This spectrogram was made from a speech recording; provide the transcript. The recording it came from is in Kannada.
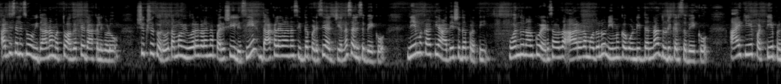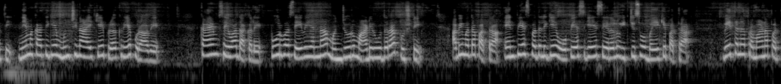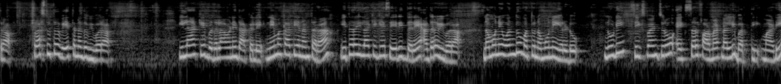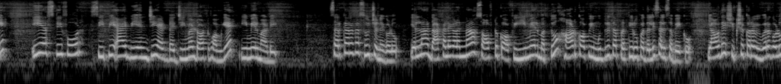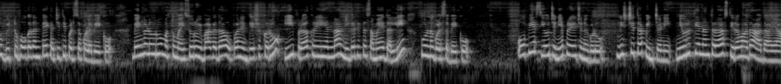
ಅರ್ಜಿ ಸಲ್ಲಿಸುವ ವಿಧಾನ ಮತ್ತು ಅಗತ್ಯ ದಾಖಲೆಗಳು. ಶಿಕ್ಷಕರು ತಮ್ಮ ವಿವರಗಳನ್ನು ಪರಿಶೀಲಿಸಿ ದಾಖಲೆಗಳನ್ನು ಸಿದ್ಧಪಡಿಸಿ ಅರ್ಜಿಯನ್ನು ಸಲ್ಲಿಸಬೇಕು. ನೇಮಕಾತಿ ಆದೇಶದ ಪ್ರತಿ ಒಂದು ನಾಲ್ಕು ಎರಡು ಸಾವಿರದ ಆರರ ಮೊದಲು ನೇಮಕಗೊಂಡಿದ್ದನ್ನು ದೃಢೀಕರಿಸಬೇಕು. ಆಯ್ಕೆಯ ಪಟ್ಟಿಯ ಪ್ರತಿ ನೇಮಕಾತಿಗೆ ಮುಂಚಿನ ಆಯ್ಕೆ ಪ್ರಕ್ರಿಯೆ ಪುರಾವೆ. ಕಾಯಂ ಸೇವಾ ದಾಖಲೆ, ಪೂರ್ವ ಸೇವೆಯನ್ನು ಮಂಜೂರು ಮಾಡಿರುವುದರ ಪುಷ್ಟಿ. ಅಭಿಮತ ಪತ್ರ ಎನ್ ಪಿ ಎಸ್ ಬದಲಿಗೆ ಒ ಪಿ ಎಸ್ಗೆ ಸೇರಲು ಇಚ್ಛಿಸುವ ಬಯಕೆ ಪತ್ರ. ವೇತನ ಪ್ರಮಾಣ ಪತ್ರ ಪ್ರಸ್ತುತ ವೇತನದ ವಿವರ. ಇಲಾಖೆ ಬದಲಾವಣೆ ದಾಖಲೆ. ನೇಮಕಾತಿಯ ನಂತರ ಇತರ ಇಲಾಖೆಗೆ ಸೇರಿದ್ದರೆ ಅದರ ವಿವರ. ನಮೂನೆ ಒಂದು ಮತ್ತು ನಮೂನೆ ಎರಡು. Nudi six point zero Excel ಫಾರ್ಮ್ಯಾಟ್ನಲ್ಲಿ ಭರ್ತಿ ಮಾಡಿ E S T four C P I B N G at Gmail dot ಕಾಮ್ಗೆ email ಮಾಡಿ. ಸರ್ಕಾರದ ಸೂಚನೆಗಳು. ಎಲ್ಲ ದಾಖಲೆಗಳನ್ನು ಸಾಫ್ಟ್ ಕಾಪಿ, ಇಮೇಲ್ ಮತ್ತು ಹಾರ್ಡ್ ಕಾಪಿ ಮುದ್ರಿತ ಪ್ರತಿರೂಪದಲ್ಲಿ ಸಲ್ಲಿಸಬೇಕು. ಯಾವುದೇ ಶಿಕ್ಷಕರ ವಿವರಗಳು ಬಿಟ್ಟು ಹೋಗದಂತೆ ಖಚಿತಪಡಿಸಿಕೊಳ್ಳಬೇಕು. ಬೆಂಗಳೂರು ಮತ್ತು ಮೈಸೂರು ವಿಭಾಗದ ಉಪನಿರ್ದೇಶಕರು ಈ ಪ್ರಕ್ರಿಯೆಯನ್ನು ನಿಗದಿತ ಸಮಯದಲ್ಲಿ ಪೂರ್ಣಗೊಳಿಸಬೇಕು. ಒ ಪಿ ಎಸ್ ಯೋಜನೆಯ ಪ್ರಯೋಜನಗಳು. ನಿಶ್ಚಿತ ಪಿಂಚಣಿ, ನಿವೃತ್ತಿಯ ನಂತರ ಸ್ಥಿರವಾದ ಆದಾಯ.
